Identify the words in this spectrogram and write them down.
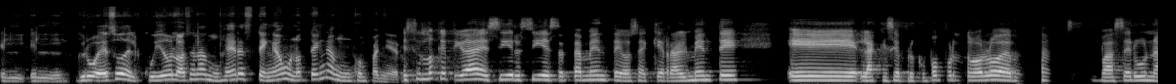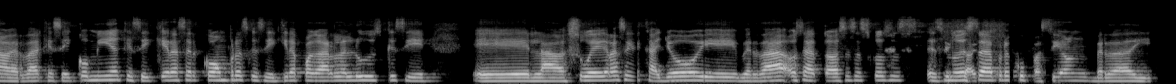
el, el, grueso del cuido lo hacen las mujeres, tengan o no tengan un compañero. Eso es lo que te iba a decir, sí, exactamente. O sea, que realmente eh, la que se preocupa por todo lo demás va a ser una, ¿verdad? Que si hay comida, que si quiere hacer compras, que si quiere pagar la luz, que si eh, la suegra se cayó y, ¿verdad? O sea, todas esas cosas es nuestra preocupación, ¿verdad? Y,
